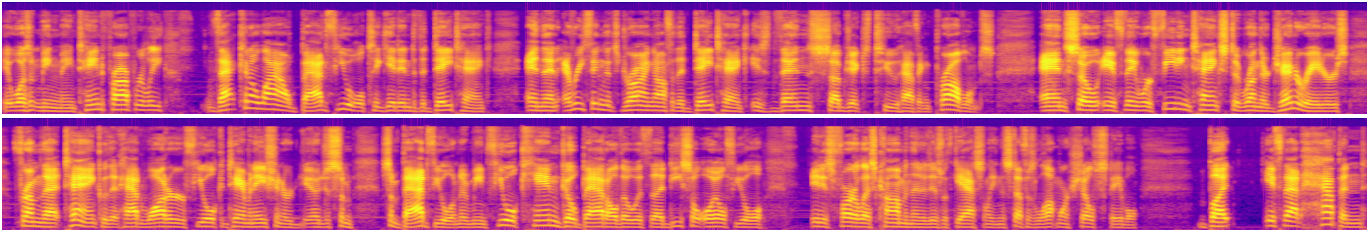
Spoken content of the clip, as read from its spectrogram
it wasn't being maintained properly, that can allow bad fuel to get into the day tank, and then everything that's drawing off of the day tank is then subject to having problems. And so, if they were feeding tanks to run their generators from that tank that had water, fuel contamination, or you know, just some some bad fuel, and I mean, fuel can go bad. Although with uh, diesel oil fuel, it is far less common than it is with gasoline. The stuff is a lot more shelf stable. But if that happened,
